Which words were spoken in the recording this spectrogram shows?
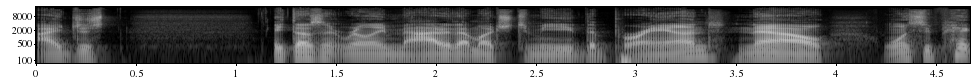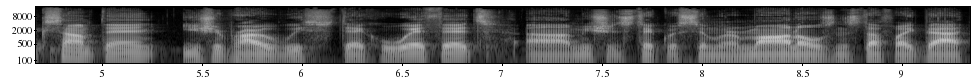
I just it doesn't really matter that much to me, the brand. Now, once you pick something, you should probably stick with it. Um, you should stick with similar models and stuff like that.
